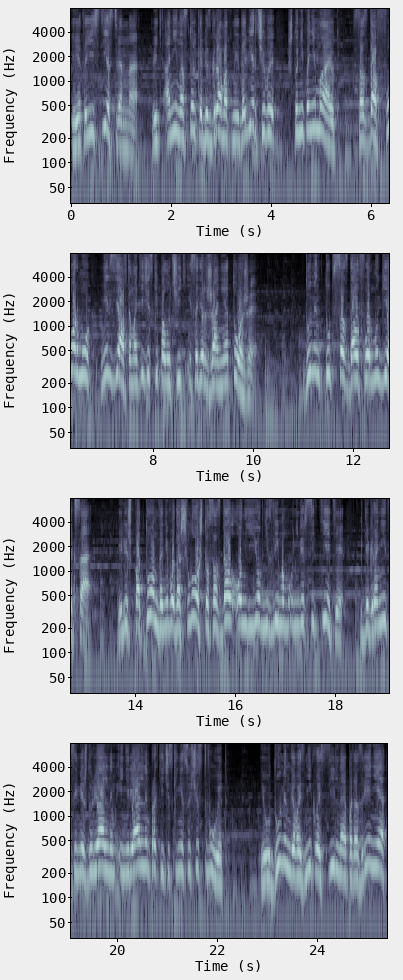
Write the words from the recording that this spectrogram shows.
И это естественно, ведь они настолько безграмотны и доверчивы, что не понимают, создав форму, нельзя автоматически получить и содержание тоже. Думин Тупс создал форму Гекса. И лишь потом до него дошло, что создал он ее в незримом университете, где границы между реальным и нереальным практически не существует. И у Думинга возникло сильное подозрение,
